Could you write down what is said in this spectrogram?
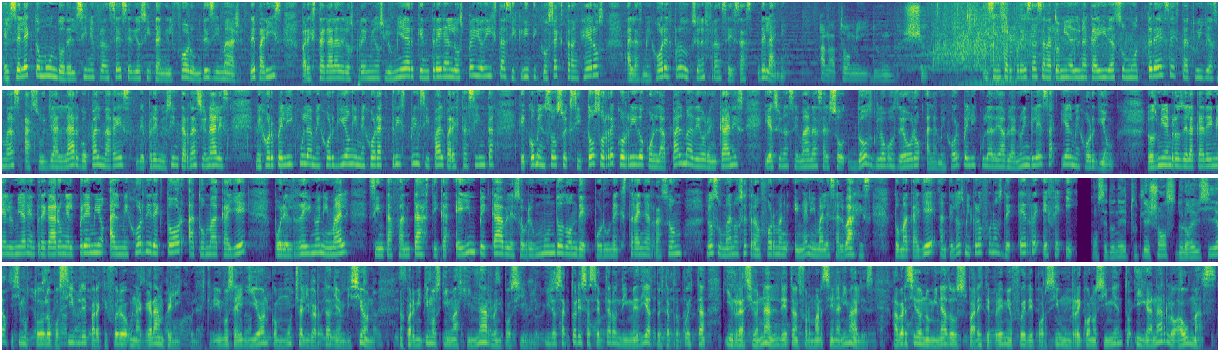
El selecto mundo del cine francés se dio cita en el Forum des Images de París para esta gala de los premios Lumière que entregan los periodistas y críticos extranjeros a las mejores producciones francesas del año. Chute. Y sin sorpresas, Anatomía de una caída sumó tres estatuillas más a su ya largo palmarés de premios internacionales. Mejor película, mejor guion y mejor actriz principal para esta cinta que comenzó su exitoso recorrido con la Palma de Oro en Cannes y hace unas semanas alzó dos globos de oro a la mejor película de habla no inglesa y al mejor guion. Los miembros de la Academia Lumière entregaron el premio al mejor director a Thomas Caillé por El Reino Animal, cinta fantástica e impecable sobre un mundo donde, por una extraña razón, los humanos se transforman en animales salvajes. Toma Calle ante los micrófonos de RFI. Hicimos todo lo posible para que fuera una gran película. Escribimos el guion con mucha libertad y ambición. Nos permitimos imaginar lo imposible y los actores aceptaron de inmediato esta propuesta irracional de transformarse en animales. Haber sido nominados para este premio fue de por sí un reconocimiento y ganarlo aún más.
